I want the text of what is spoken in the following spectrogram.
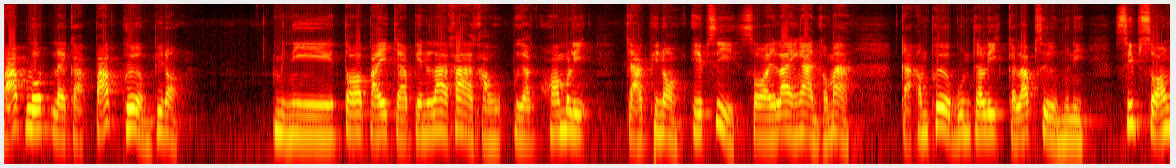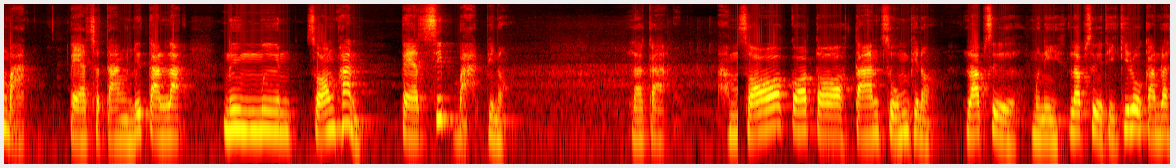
ปรับลดและก็ปรับเพิ่มพี่น้องมินีต่อไปจะเป็นราคาเขาเปลือกหอมมะลิจากพี่น้อง FC ซอยรายงานเขามากะอำเภอบุญทลิกก็รับซื้อมือนี้12 บาท 8 สตางค์หรือตันละ 12,080 บาทพี่น้องแล้วก็สกตตาลสุมพี่น้องรับซื้อมือนี้รับซื้อที่กิโลกรัมละ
